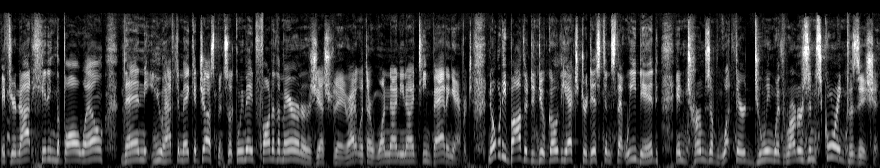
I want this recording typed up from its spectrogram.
if you're not hitting the ball well, then you have to make adjustments. Look, we made fun of the Mariners yesterday, right, with their 199 team batting average. Nobody bothered to do, go the extra distance that we did in terms of what they're doing with runners in scoring position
